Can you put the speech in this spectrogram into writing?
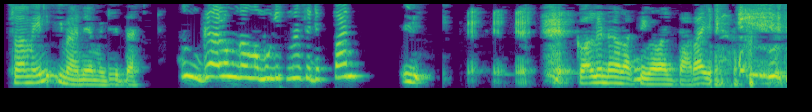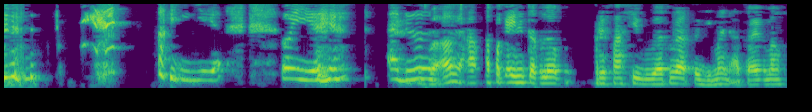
selama ini gimana emang kita? enggak lo nggak ngomongin masa depan Ini. Kok lu nolak di wawancara ya? oh iya ya oh iya ya aduh Oh, apakah ini terlalu privasi buat lu atau gimana? Atau emang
